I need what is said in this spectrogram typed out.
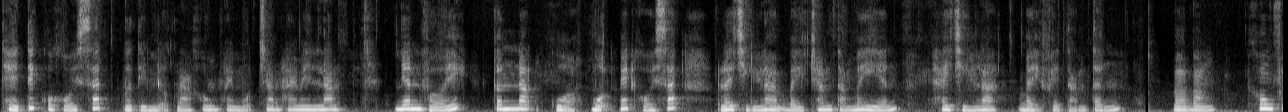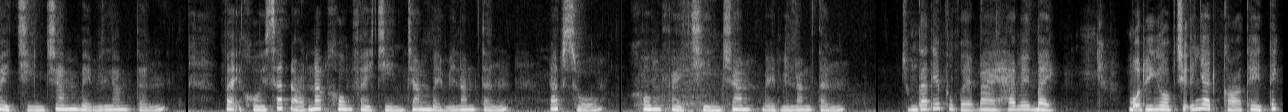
thể tích của khối sắt vừa tìm được là 0,125 nhân với cân nặng của 1 mét khối sắt, ở đây chính là 780 yến hay chính là 7,8 tấn và bằng 0,975 tấn. Vậy khối sắt đó nặng 0,975 tấn. Đáp số 0,975 tấn. Chúng ta tiếp tục với bài 27. Một hình hộp chữ nhật có thể tích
